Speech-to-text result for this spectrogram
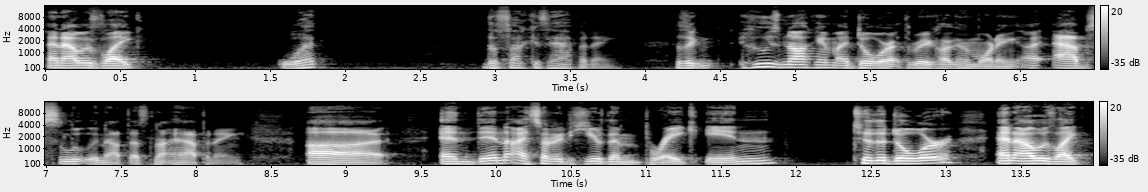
and I was like, "What the fuck is happening?" I was like, "Who's knocking at my door at three o'clock in the morning?" I, absolutely not. That's not happening. Uh, and then I started to hear them break in to the door, and I was like,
